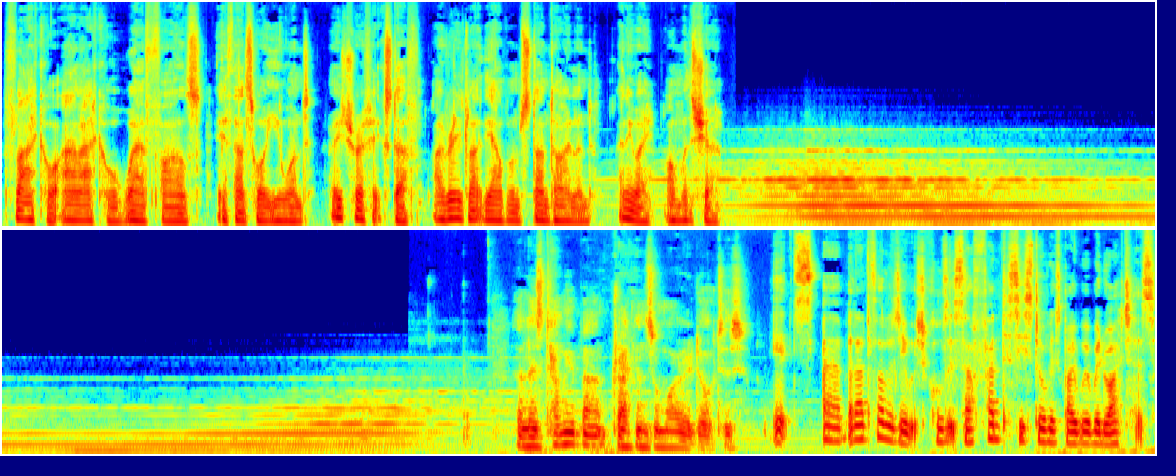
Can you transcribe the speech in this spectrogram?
FLAC or ALAC or WAV files if that's what you want. Very terrific stuff. I really like the album Stunt Island. Anyway, on with the show. Liz, tell me about Dragons and Warrior Daughters. It's um, an anthology which calls itself Fantasy Stories by Women Writers,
